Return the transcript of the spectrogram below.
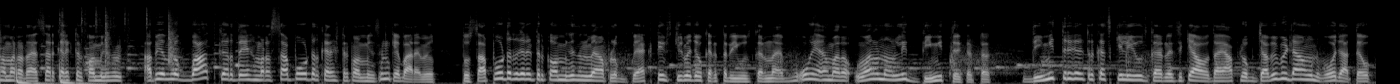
हमारा रसर कैरेक्टर कॉम्बिनेशन अभी हम लोग बात करते हैं हमारा सपोर्टर कैरेक्टर कॉम्बिनेशन के बारे में। तो सपोर्टर कैरेक्टर कॉम्बिनेशन में आप लोग को एक्टिव स्किल में जो कैरेक्टर यूज़ करना है, वो है हमारा one and only Dimitri character Dimitri character का स्किल यूज़ करने से क्या होता है? आप लोग जब भी डाउन हो जाते हो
